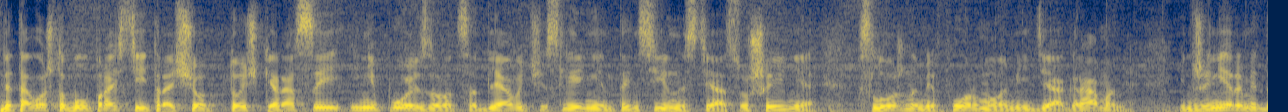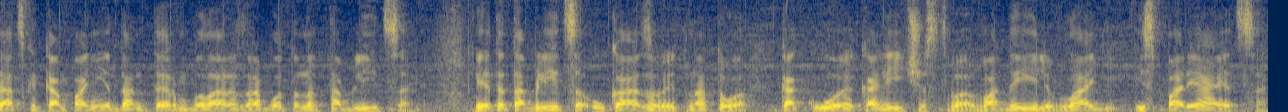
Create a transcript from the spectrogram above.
для того, чтобы упростить расчет точки росы и не пользоваться для вычисления интенсивности осушения сложными формулами и диаграммами, инженерами датской компании Danterm была разработана таблица. Эта таблица указывает на то, какое количество воды или влаги испаряется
